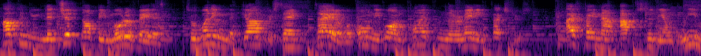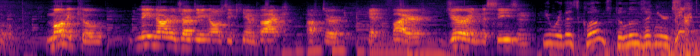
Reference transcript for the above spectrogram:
how can you legit not be motivated to winning the godforsaken title with only one point from the remaining fixtures? I find that absolutely unbelievable. Monaco, Leonardo Jardim obviously came back after getting fired during the season. You were this close to losing your.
